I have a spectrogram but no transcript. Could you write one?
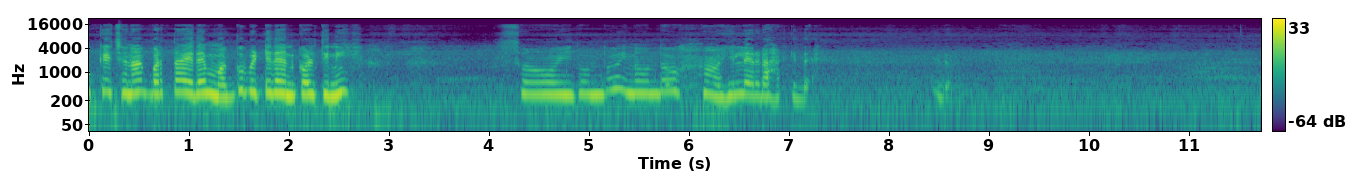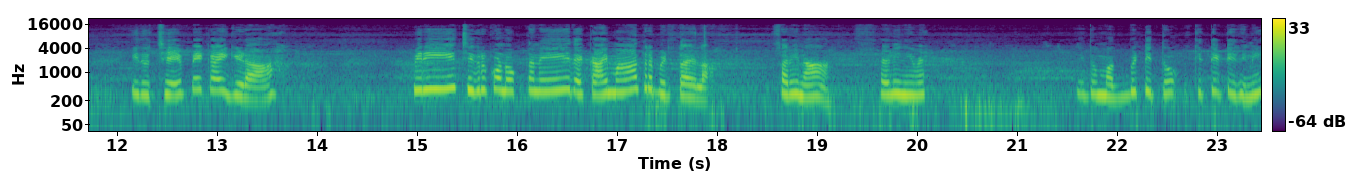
ಓಕೆ ಚೆನ್ನಾಗಿ ಬರ್ತಾ ಇದೆ. ಮಗ್ಗು ಬಿಟ್ಟಿದೆ ಅಂದ್ಕೊಳ್ತೀನಿ ಸೊ, ಇದೊಂದು, ಇನ್ನೊಂದು, ಹಾಂ, ಇಲ್ಲೆರಡು ಹಾಕಿದ್ದೆ. ಇದು. ಇದು ಚೇಪೆಕಾಯಿ ಗಿಡ. ಪಿರಿ ಚಿಗುರ್ಕೊಂಡು ಹೋಗ್ತಾನೇ ಇದೆ. ಕಾಯಿ ಮಾತ್ರ ಬಿಡ್ತಾ ಇಲ್ಲ. ಸರಿನಾ? ಹೇಳಿ ನೀವೇ. ಇದು ಮಗ್ಬಿಟ್ಟಿತ್ತು. ಕಿತ್ತಿಟ್ಟಿದ್ದೀನಿ.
